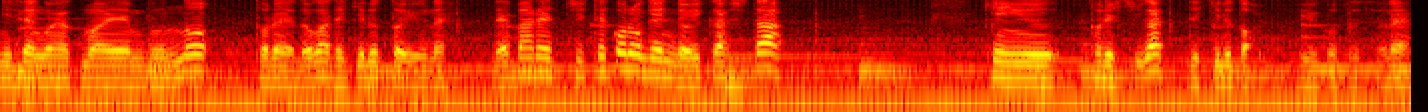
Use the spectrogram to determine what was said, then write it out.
2500万円分のトレードができるというね。レバレッジテコの原理を生かした金融取引ができるということですよね。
